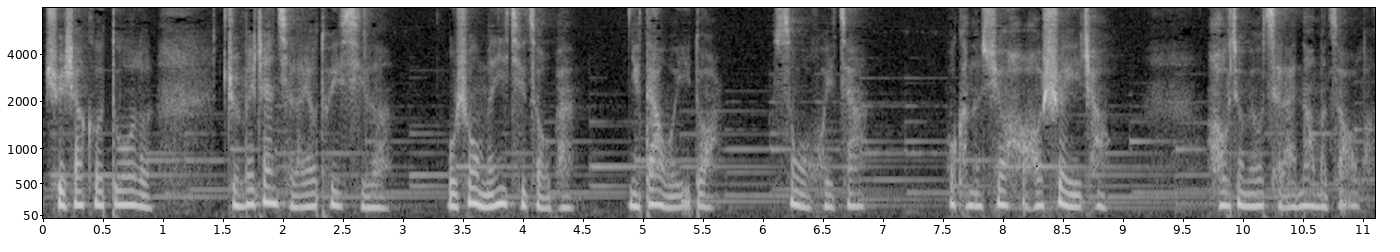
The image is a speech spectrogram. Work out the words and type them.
雪山喝多了，准备站起来要退席了。我说：“我们一起走吧，你带我一段，送我回家。我可能需要好好睡一场，好久没有起来那么早了。”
